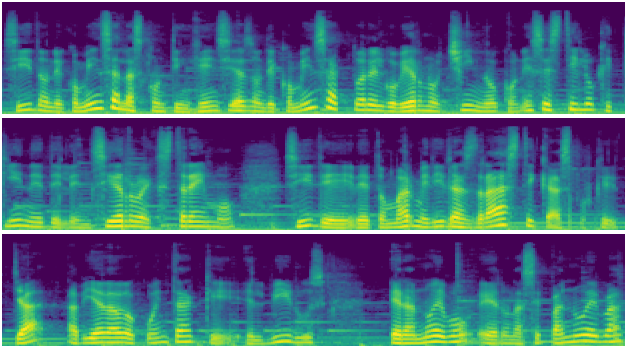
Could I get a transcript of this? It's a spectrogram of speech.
¿sí? donde comienzan las contingencias, donde comienza a actuar el gobierno chino con ese estilo que tiene del encierro extremo, ¿sí? de, de tomar medidas drásticas, porque ya había dado cuenta que el virus era nuevo, era una cepa nueva,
